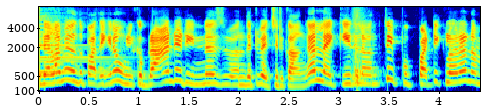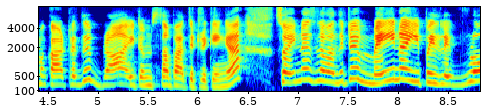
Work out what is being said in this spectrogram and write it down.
இதெல்லாமே வந்து பாத்தீங்கன்னா உங்களுக்கு பிராண்டட் இன்னர்ஸ் வந்துட்டு வச்சிருக்காங்க. லைக் இதுல வந்துட்டு இப்போ பர்டிகுலரா நம்ம காட்டுறது ப்ரா ஐட்டம்ஸ் தான் பார்த்துட்டு இருக்கீங்க. ஸோ இன்னர்ஸ்ல வந்துட்டு மெயினா இப்போ இதுல இவ்வளோ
